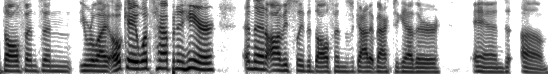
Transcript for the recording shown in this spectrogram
Dolphins and you were like, "Okay, what's happening here?" And then obviously the Dolphins got it back together and um,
